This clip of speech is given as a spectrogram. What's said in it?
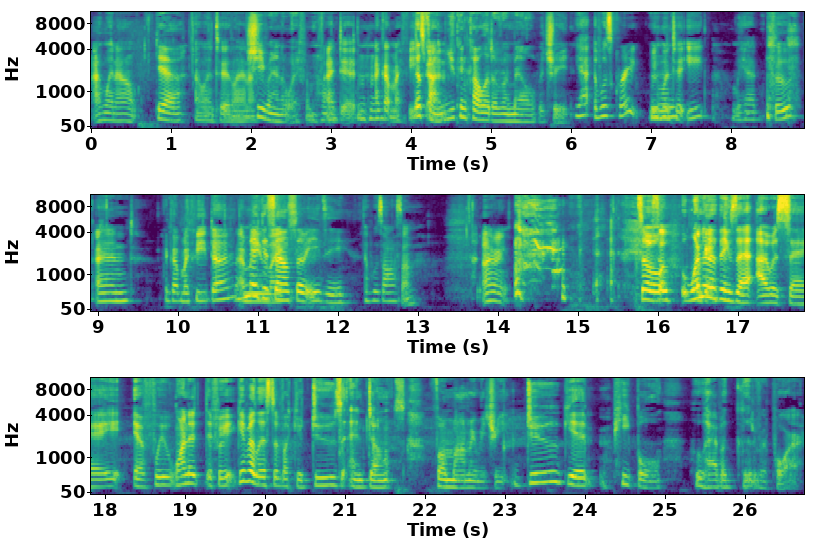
I went out. yeah, I went to Atlanta. she ran away from home. I did. Mm-hmm. I got my feet. That's done. fine. You can call it a Ramel retreat. Yeah, it was great. We went mm-hmm. to eat. We had food, and I got my feet done. I You make mean, it like, sound so easy. It was awesome. All right. So, So, one okay. of the things that I would say, if we wanted, if we give a list of like your do's and don'ts for mommy retreat, do get people who have a good rapport,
